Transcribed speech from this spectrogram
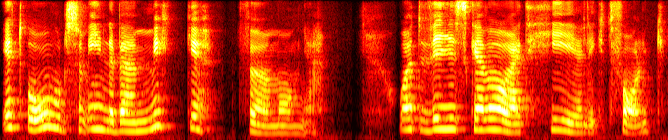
Ett ord som innebär mycket för många. Och att vi ska vara ett heligt folk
